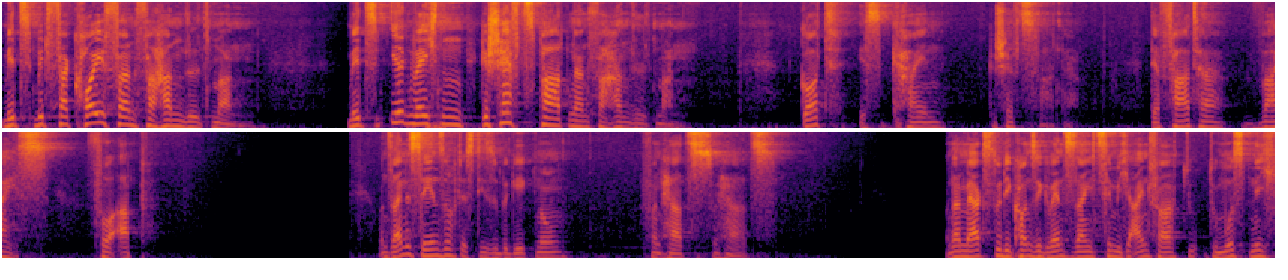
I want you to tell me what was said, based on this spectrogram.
Mit, mit Verkäufern verhandelt man. Mit irgendwelchen Geschäftspartnern verhandelt man. Gott ist kein Geschäftspartner. Der Vater weiß vorab. Und seine Sehnsucht ist diese Begegnung von Herz zu Herz. Und dann merkst du, die Konsequenz ist eigentlich ziemlich einfach. Du, du musst nicht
